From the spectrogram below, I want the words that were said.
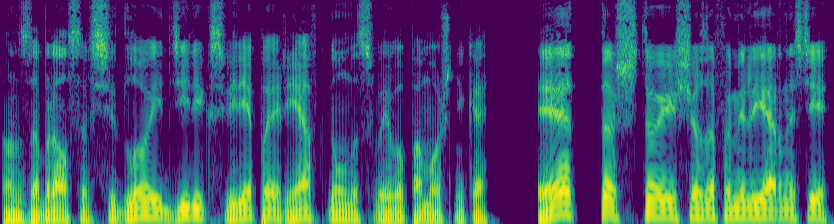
Он забрался в седло, и Дирик свирепо рявкнул на своего помощника. «Это что еще за фамильярности?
